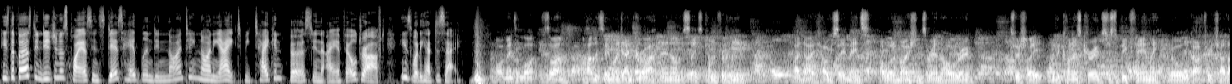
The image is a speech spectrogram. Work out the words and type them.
He's the first Indigenous player since Des Headland in 1998 to be taken first in the AFL draft. Here's what he had to say. Oh, it meant a lot because I, I hardly see my dad cry, and obviously it's coming from him. I know, obviously it means a lot of emotions around the whole room, especially with the Connors crew. It's just a big family. We all look after each other.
